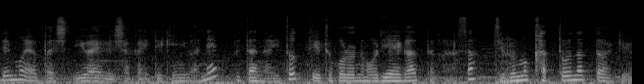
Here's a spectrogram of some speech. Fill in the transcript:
でもやっぱりいわゆる社会的にはね打たないとっていうところの折り合いがあったからさ自分も葛藤になったわけよ。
